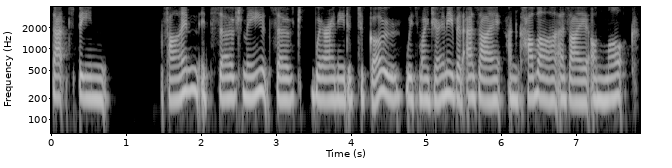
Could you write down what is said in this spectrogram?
that's been fine. It served me, it served where I needed to go with my journey. But as I uncover, as I unlock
